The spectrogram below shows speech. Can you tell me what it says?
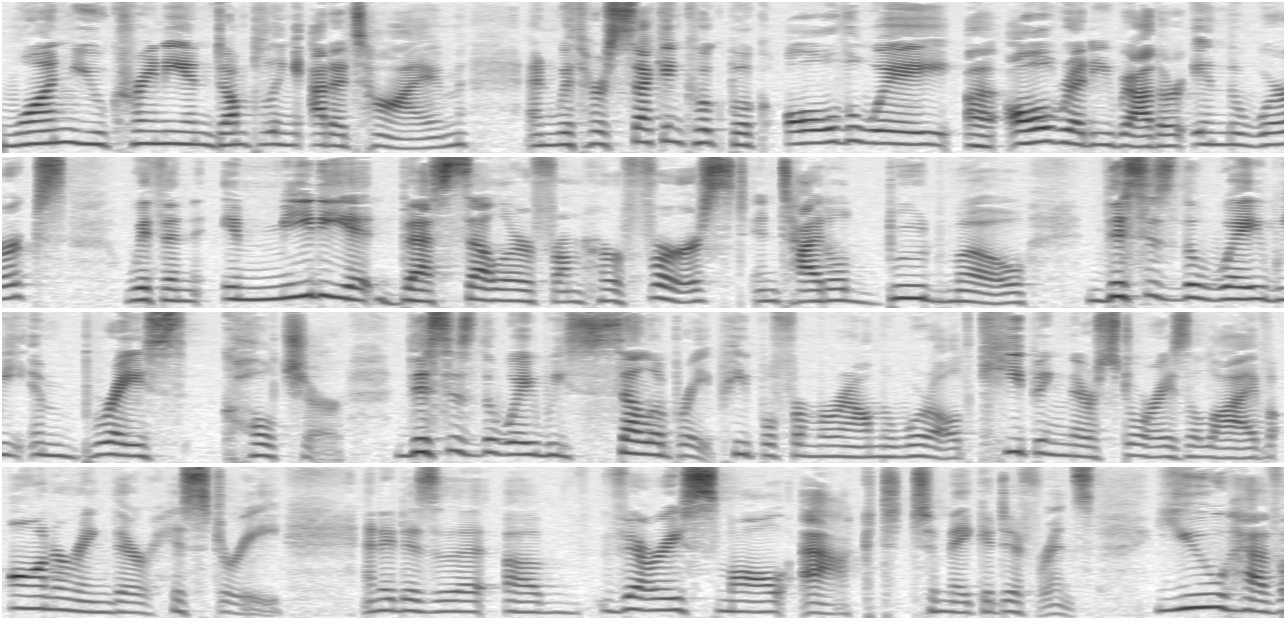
one Ukrainian dumpling at a time, and with her second cookbook all the way uh, already rather in the works, with an immediate bestseller from her first entitled Budmo. This is the way we embrace culture. This is the way we celebrate people from around the world, keeping their stories alive, honoring their history. And it is a, a very small act to make a difference. You have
